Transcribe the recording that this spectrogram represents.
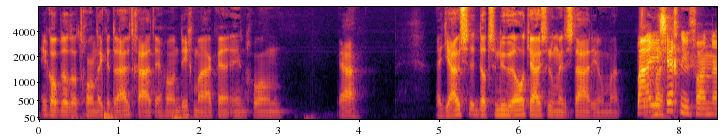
ik hoop dat dat gewoon lekker eruit gaat en gewoon dichtmaken en gewoon, ja, het juiste, dat ze nu wel het juiste doen met het stadion. Maar, Maar je maar- zegt nu van, eh,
